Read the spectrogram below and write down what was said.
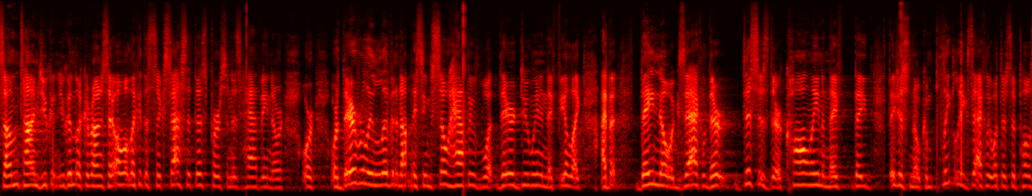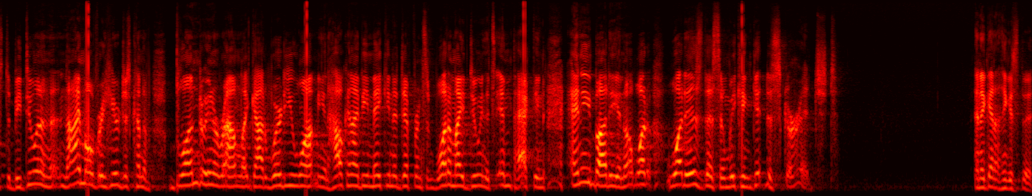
sometimes you can, you can look around and say, oh, well, look at the success that this person is having, or, or, or they're really living it up, and they seem so happy with what they're doing, and they feel like, I bet they know exactly, this is their calling, and they, they, they just know completely exactly what they're supposed to be doing. And, and I'm over here just kind of blundering around like, God, where do you want me, and how can I be making a difference, and what am I doing that's impacting anybody, and what, what is this? And we can get discouraged. And again, I think it's the,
